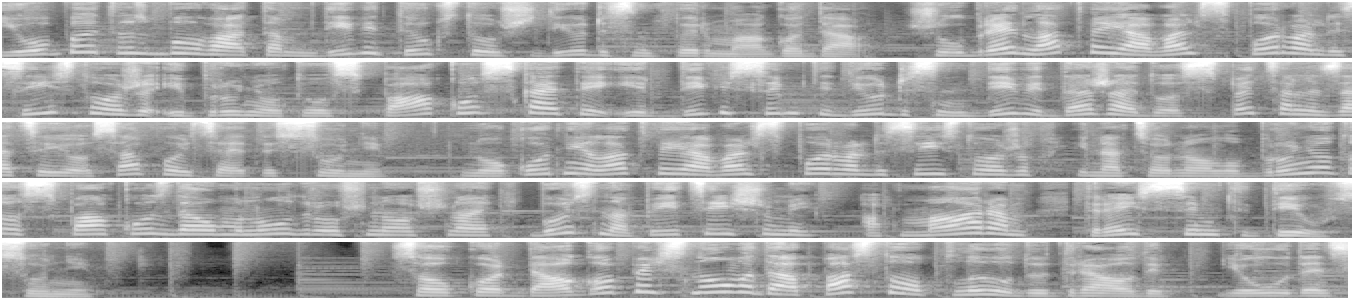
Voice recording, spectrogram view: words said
jābūt uzbūvētam 2021. gadā. Šobrīd Latvijā valsts porvaldes īstoža ir bruņu apvienoto spēku uzskaitīja ir 222 dažādos specializācijos apvoicēti suņi. Nākotnē Latvijā valsts porvaldes īstožu un nacionālo bruņoto spēku uzdevumu nodrošināšanai būs nepieciešami apmēram 302 suņi. Savukārt Daugopils novadā pastāv plūdu draudi, jo ūdens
